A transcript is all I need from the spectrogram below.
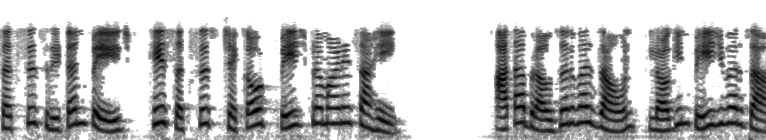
सक्सेस रिटर्न पेज हे सक्सेस चेकआउट पेज प्रमाणेच आहे. आता ब्राउझरवर जाऊन लॉगिन पेजवर जा.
